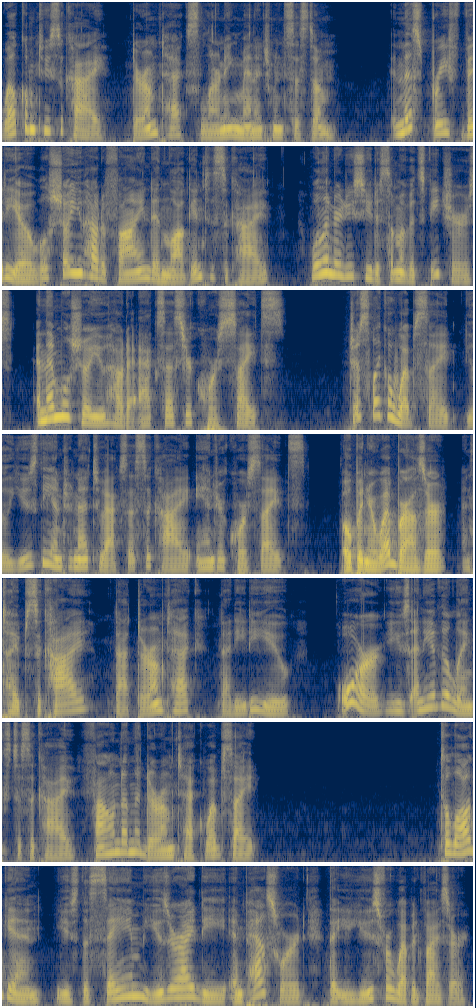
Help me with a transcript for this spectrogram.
Welcome to Sakai, Durham Tech's Learning Management System. In this brief video, we'll show you how to find and log into Sakai, we'll introduce you to some of its features, and then we'll show you how to access your course sites. Just like a website, you'll use the internet to access Sakai and your course sites. Open your web browser and type sakai.durhamtech.edu or use any of the links to Sakai found on the Durham Tech website. To log in, use the same user ID and password that you use for WebAdvisor.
